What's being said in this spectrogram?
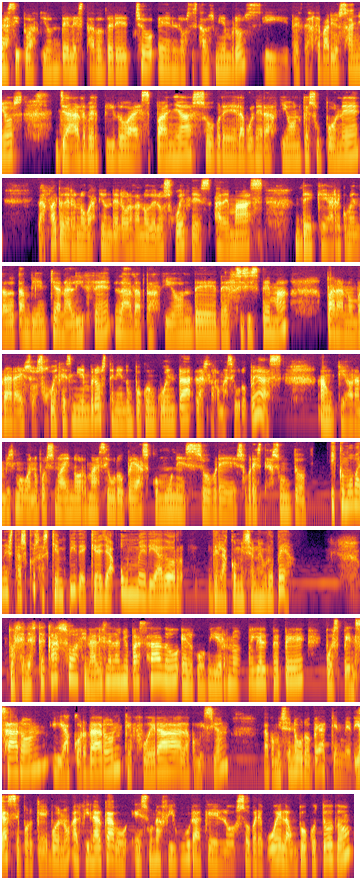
la situación del Estado de Derecho en los Estados miembros y desde hace varios años ya ha advertido a España sobre la vulneración que supone la falta de renovación del órgano de los jueces, además de que ha recomendado también que analice la adaptación del sistema para nombrar a esos jueces miembros teniendo un poco en cuenta las normas europeas, aunque ahora mismo bueno, pues no hay normas europeas comunes sobre, sobre este asunto. ¿Y cómo van estas cosas? ¿Quién pide que haya un mediador de la Comisión Europea? Pues en este caso, a finales del año pasado, el gobierno y el PP pues pensaron y acordaron que fuera la Comisión la Comisión Europea quien mediase, porque, bueno, al fin y al cabo es una figura que lo sobrevuela un poco todo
